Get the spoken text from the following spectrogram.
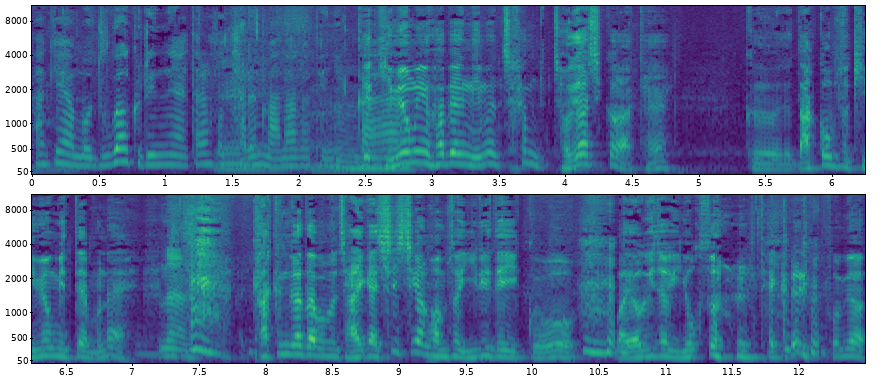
하기야 뭐 누가 그리느냐에 따라서 네. 다른 만화가 되니까. 근데 김용민 화백님은 참 저기 하실 것 같아. 그 낙검수 김용민 때문에 네. 가끔 가다 보면 자기가 실시간 검색 1위 돼 있고 막 여기저기 욕설 댓글 보면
